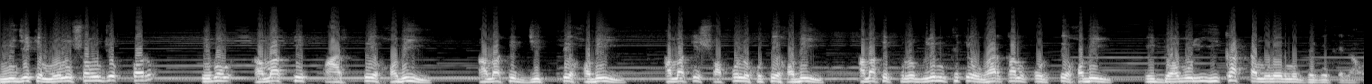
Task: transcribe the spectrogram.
নিজেকে মনোসংযোগ করো এবং আমাকে পারতে হবেই, আমাকে জিততে হবেই, আমাকে সফল হতে হবেই, আমাকে প্রবলেম থেকে ওভারকাম করতে হবেই, এই ডবল ই কার্ডটা মনের মধ্যে গেঁথে নাও।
